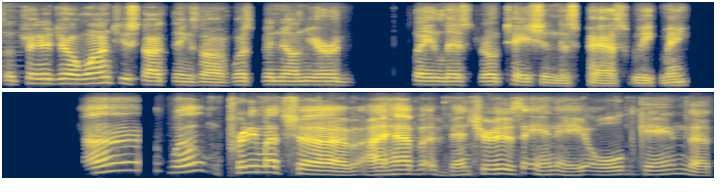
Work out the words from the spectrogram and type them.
So, Trader Joe, why don't you start things off? What's been on your playlist rotation this past week, man? Uh, well, pretty much. Uh, I have adventures in a old game that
